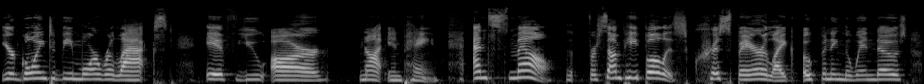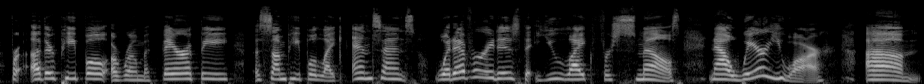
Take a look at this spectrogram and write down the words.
you're going to be more relaxed if you are not in pain. And smell. For some people, it's crisp air, like opening the windows. For other people, aromatherapy. Some people like incense. Whatever it is that you like for smells. Now, where you are, um,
